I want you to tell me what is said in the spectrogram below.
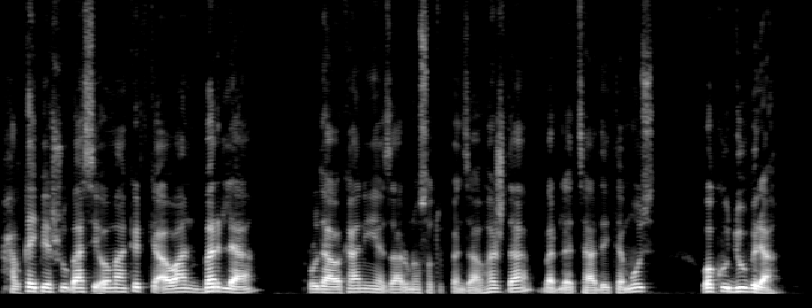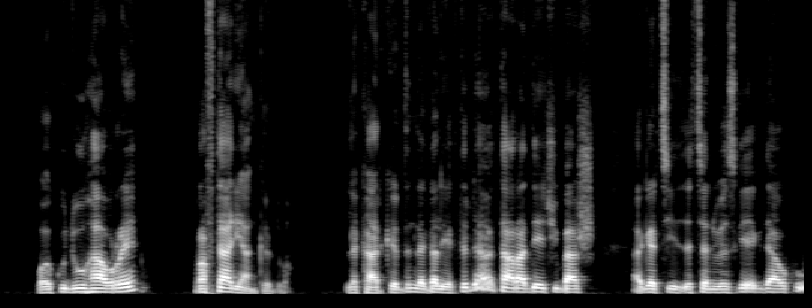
حلقەی پێشوو باسی ئەومان کرد کە ئەوان بەر لە ڕووداوەکانی 1950دا بەر لە چاردەی تەموز وەکو دوو برا وەکو دوو هاوڕێ ڕفتاریان کردووە لە کارکردن لەگەڵ یەکتردا تا ڕادەیەکی باش ئەگەرچی لە چەند وێزگەیەک داوەکو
